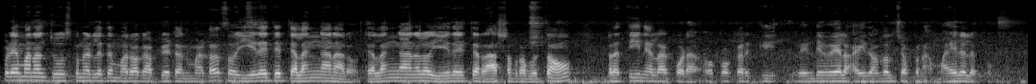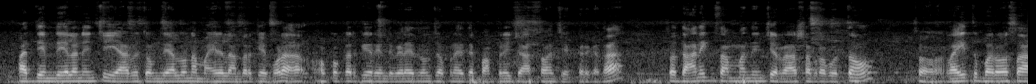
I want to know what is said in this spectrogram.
ఇప్పుడే మనం చూసుకున్నట్లయితే మరొక అప్డేట్ అనమాట సో ఏదైతే తెలంగాణలో తెలంగాణలో ఏదైతే రాష్ట్ర ప్రభుత్వం ప్రతి నెల కూడా ఒక్కొక్కరికి రెండు వేల ఐదు వందల చొప్పున మహిళలకు పద్దెనిమిది ఏళ్ళ నుంచి యాభై తొమ్మిది ఏళ్ళు ఉన్న మహిళలందరికీ కూడా ఒక్కొక్కరికి రెండు వేల ఐదు వందల చొప్పున అయితే పంపిణీ చేస్తామని చెప్పారు కదా. సో దానికి సంబంధించి రాష్ట్ర ప్రభుత్వం సో రైతు భరోసా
